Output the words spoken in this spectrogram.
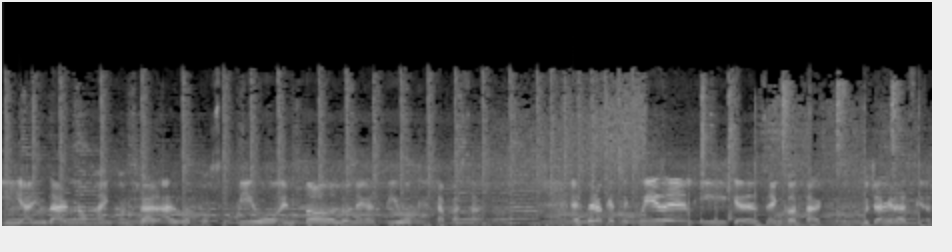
y ayudarnos a encontrar algo positivo en todo lo negativo que está pasando. Espero que se cuiden y quédense en contacto. Muchas gracias.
